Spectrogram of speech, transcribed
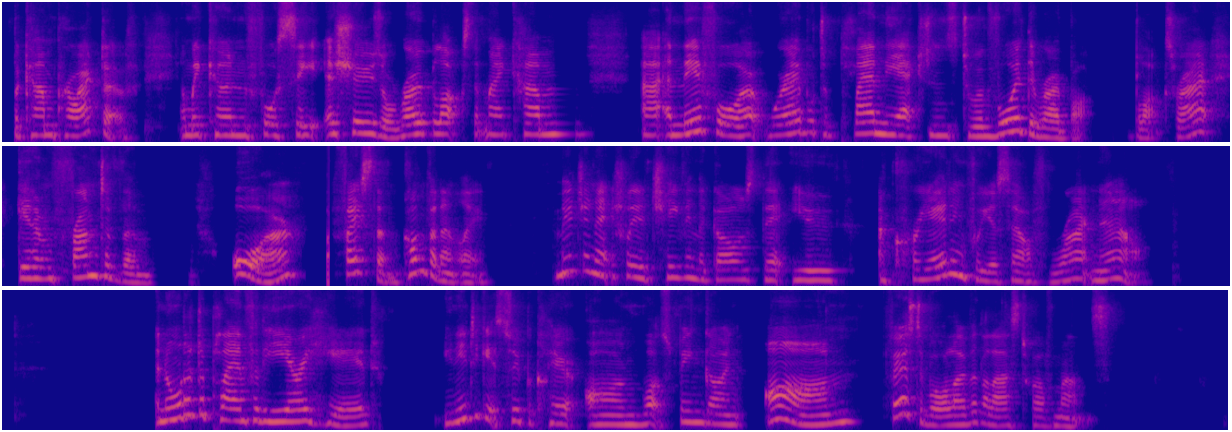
become proactive and we can foresee issues or roadblocks that may come. Uh, and therefore, we're able to plan the actions to avoid the roadblocks, right? Get in front of them or face them confidently. Imagine actually achieving the goals that you are creating for yourself right now. In order to plan for the year ahead, you need to get super clear on what's been going on, first of all, over the last 12 months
